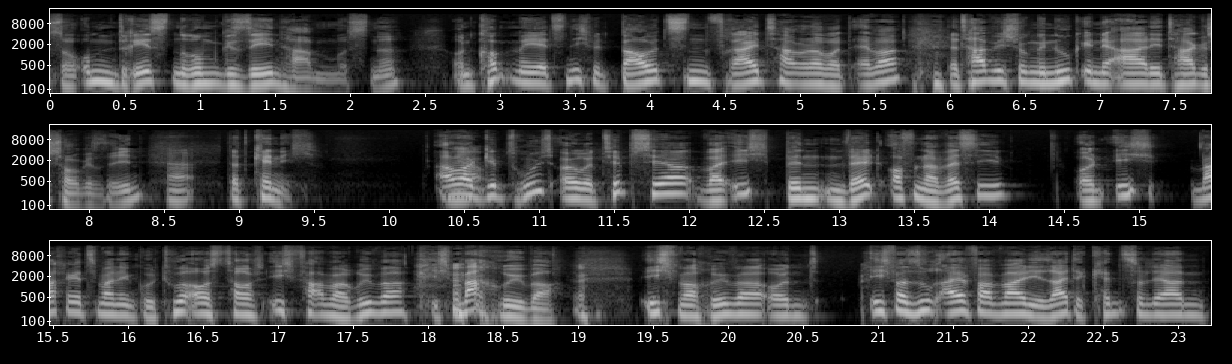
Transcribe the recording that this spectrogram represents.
so um Dresden rum gesehen haben muss, ne? Und kommt mir jetzt nicht mit Bautzen, Freitag oder whatever. das habe ich schon genug in der ARD-Tagesschau gesehen. Ja. Das kenne ich. Aber Ja. gebt ruhig eure Tipps her, weil ich bin ein weltoffener Wessi und ich mache jetzt mal den Kulturaustausch. Ich fahre mal rüber. Ich mach rüber. Ich mach rüber und ich versuche einfach mal die Seite kennenzulernen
